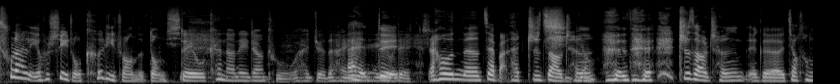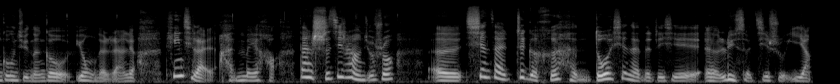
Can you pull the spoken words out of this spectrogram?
出来了以后是一种颗粒状的东西。对我看到那张图，我还觉得还哎，对，然后呢，再把它制造成 对，制造成那个交通工具能够用的燃料，听起来很美好，但实际上就是说，呃，现在这个和很多现在的这些呃绿色技术一样，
